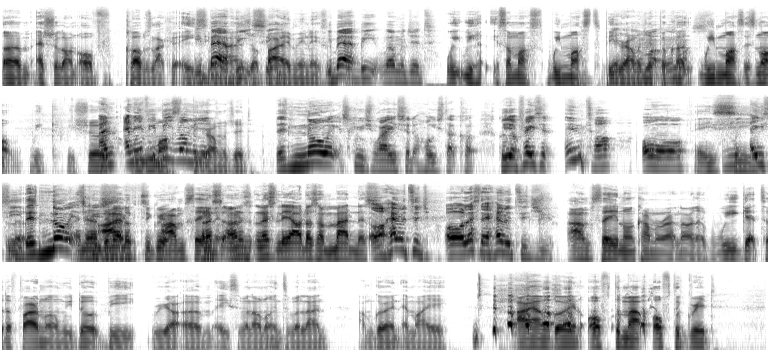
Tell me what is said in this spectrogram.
um, echelon of clubs like your AC You better Milan, beat your Bayern Munich. You better beat Real Madrid. We, we it's a must. We must beat Yeah, Real Madrid we because must. we must. It's not we we should. And- and we if you beat must Real beat Madrid- Real Madrid. There's no excuse why you shouldn't host that cup because you're facing Inter or AC. AC. Look. There's no And excuse. then I- not looking too great. I'm saying unless, it. unless, unless Leao does a madness. or heritage, or let's say heritage you. I'm saying on camera right now, if we get to the final and we don't beat Real, um, AC Milan or Inter Milan, I'm going MIA. I am going off the map, off the grid.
